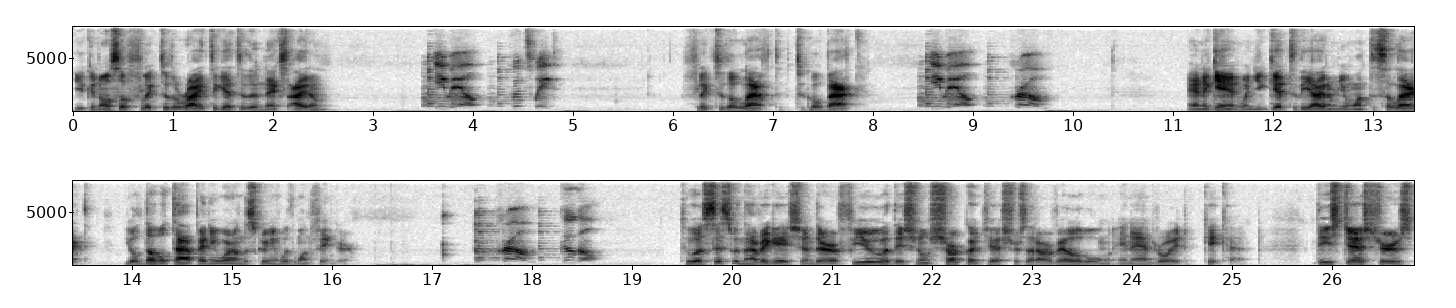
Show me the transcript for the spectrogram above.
You can also flick to the right to get to the next item. Email, Hootsuite. Flick to the left to go back. Email, Chrome. And again, when you get to the item you want to select, you'll double tap anywhere on the screen with one finger. Chrome, Google. To assist with navigation, there are a few additional shortcut gestures that are available in Android KitKat. These gestures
